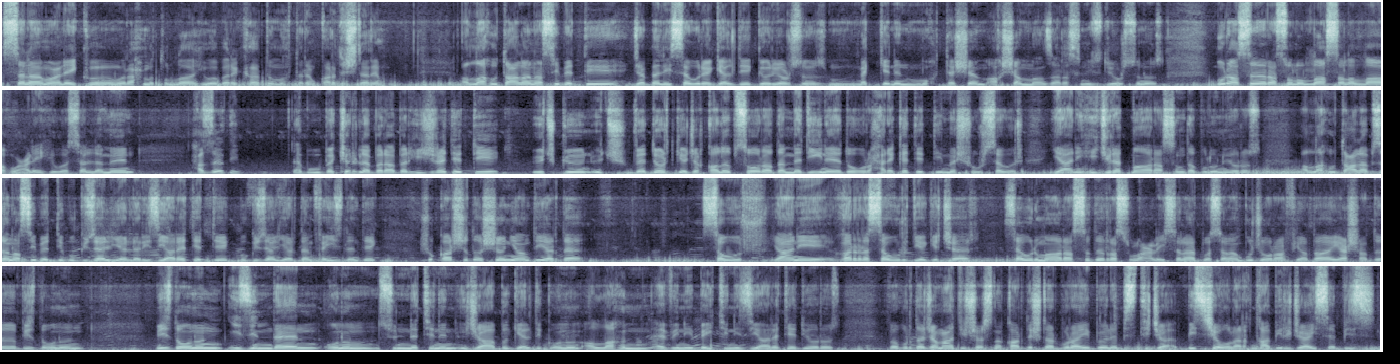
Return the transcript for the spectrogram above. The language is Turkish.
Esselamu Aleyküm ve Rahmetullahi ve Berekatuhu muhterem kardeşlerim. Allahu Teala nasip etti. Cebel-i Sevre geldi. Görüyorsunuz Mekke'nin muhteşem akşam manzarasını izliyorsunuz. Burası Resulullah sallallahu aleyhi ve sellemin Hazreti Ebu Bekir ile beraber hicret ettiği, üç gün, üç ve dört gece kalıp sonra da Medine'ye doğru hareket ettiği meşhur Sevr. Yani hicret mağarasında bulunuyoruz. Allahu Teala bize nasip etti. Bu güzel yerleri ziyaret ettik. Bu güzel yerden feyizlendik. Şu karşıda ışığın yandığı yerde Savur yani Garra Savur diye geçer. Savur mağarasıdır. Resulullah Aleyhisselatü Vesselam bu coğrafyada yaşadı. Biz de onun biz de onun izinden, onun sünnetinin icabı geldik. Onun Allah'ın evini, beytini ziyaret ediyoruz. Ve burada cemaat içerisinde kardeşler burayı böyle biz tica, biz şey olarak tabiri caizse biz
